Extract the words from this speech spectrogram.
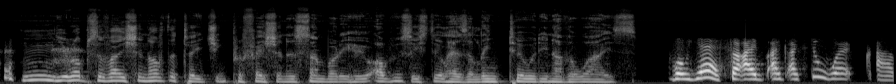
mm, your observation of the teaching profession as somebody who obviously still has a link to it in other ways. Well, yeah, so I, I, I still work uh,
